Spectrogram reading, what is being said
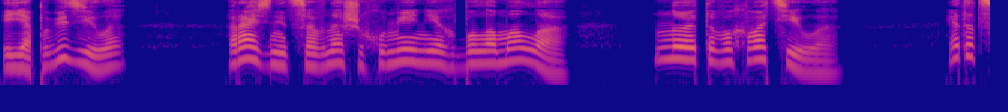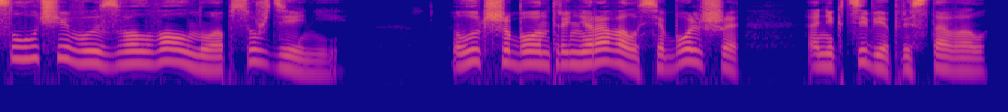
И я победила. Разница в наших умениях была мала, но этого хватило. Этот случай вызвал волну обсуждений. Лучше бы он тренировался больше, а не к тебе приставал.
